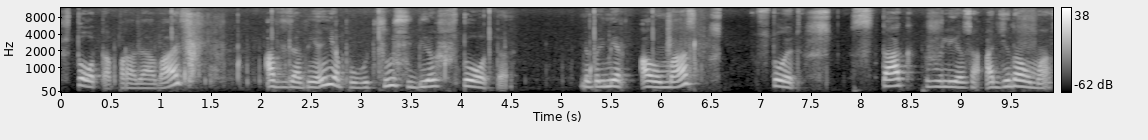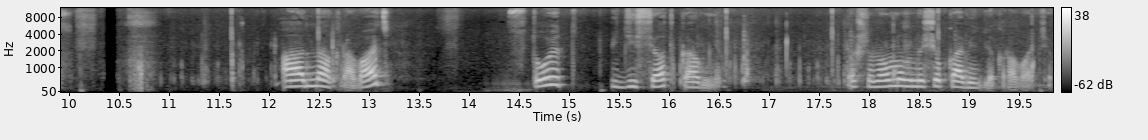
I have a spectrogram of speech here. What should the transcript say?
что-то продавать, а взамен я получу себе что-то. Например, алмаз стоит стак железа, один алмаз. А одна кровать стоит 50 камней. Так что нам нужен еще камень для кровати.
